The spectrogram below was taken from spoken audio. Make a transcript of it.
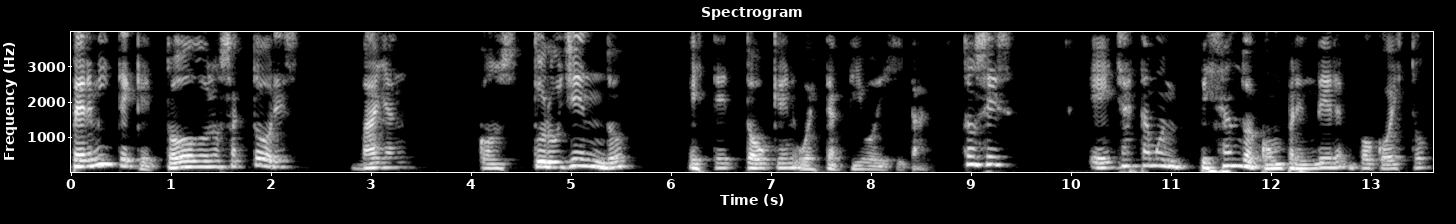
permite que todos los actores vayan construyendo este token o este activo digital. Entonces, eh, ya estamos empezando a comprender un poco esto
